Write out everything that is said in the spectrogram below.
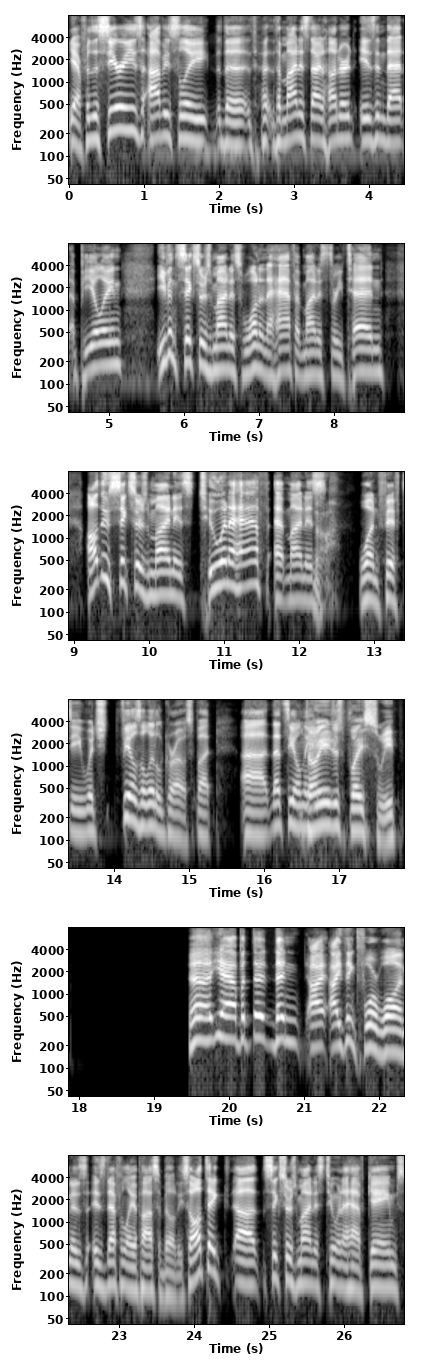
yeah for the series, obviously the the, the minus nine hundred isn't that appealing. Even Sixers minus one and a half at minus three ten. I'll do Sixers minus two and a half at minus No. one fifty, which feels a little gross, but uh, that's the only. Don't you just play sweep? Uh, yeah, but the, then I, I think four one is is definitely a possibility. So I'll take uh, Sixers minus two and a half games.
